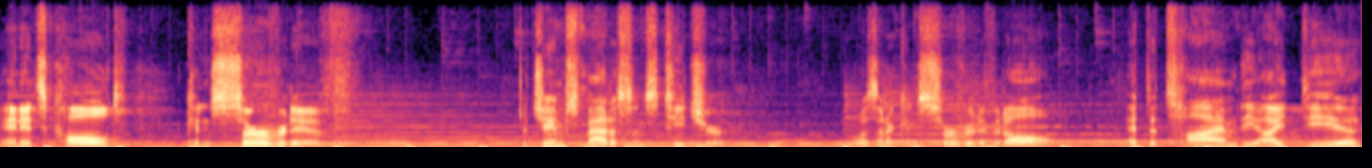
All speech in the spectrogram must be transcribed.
and it's called conservative. But James Madison's teacher, he wasn't a conservative at all. At the time, the idea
